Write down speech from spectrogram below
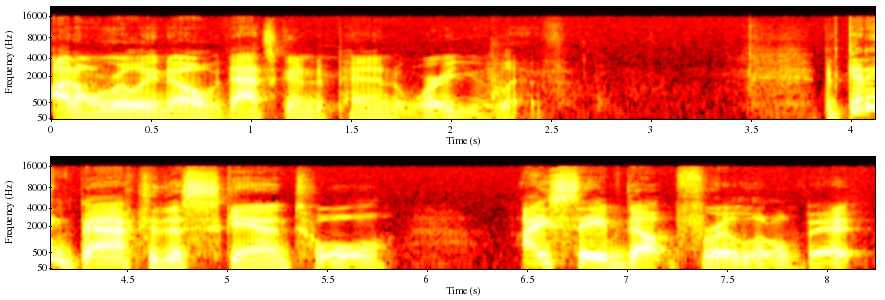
I don't really know. That's going to depend where you live. But getting back to this scan tool, I saved up for a little bit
